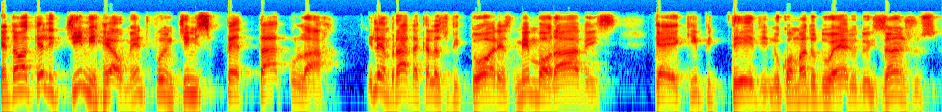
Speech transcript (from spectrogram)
Então aquele time realmente foi um time espetacular. E lembrar daquelas vitórias memoráveis que a equipe teve no comando do Hélio dos Anjos,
